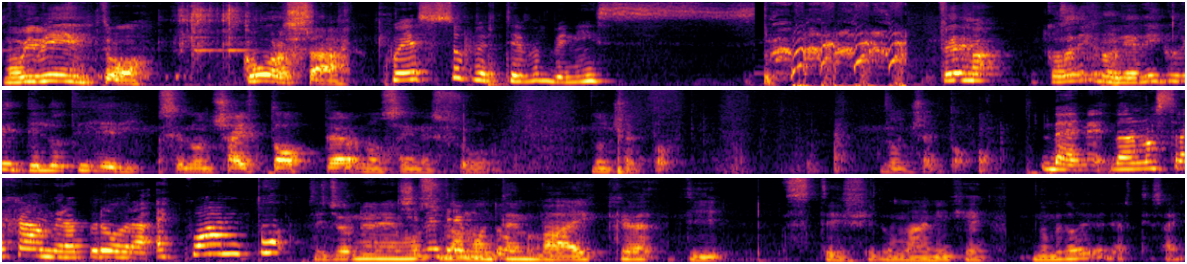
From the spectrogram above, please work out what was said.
movimento, corsa. questo per te va benissimo. Ferma. Cosa dicono le regole dell'hotellerie? Se non c'hai il topper, non sei nessuno. Non c'è il topper. Non c'è il topper. Bene, dalla nostra camera per ora è quanto. Ci aggiorneremo sulla mountain dopo. bike di Steffi domani che non vedo l'ora di vederti, sai?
